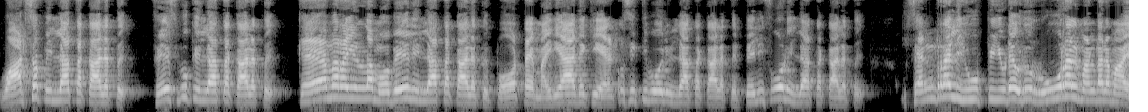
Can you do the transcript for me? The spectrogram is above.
വാട്സപ്പ് ഇല്ലാത്ത കാലത്ത് ഫേസ്ബുക്ക് ഇല്ലാത്ത കാലത്ത് ക്യാമറയുള്ള മൊബൈൽ ഇല്ലാത്ത കാലത്ത് പോട്ടെ മര്യാദയ്ക്ക് ഇലക്ട്രിസിറ്റി പോലും ഇല്ലാത്ത കാലത്ത് ടെലിഫോൺ ഇല്ലാത്ത കാലത്ത് സെൻട്രൽ യു പിയുടെ ഒരു റൂറൽ മണ്ഡലമായ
